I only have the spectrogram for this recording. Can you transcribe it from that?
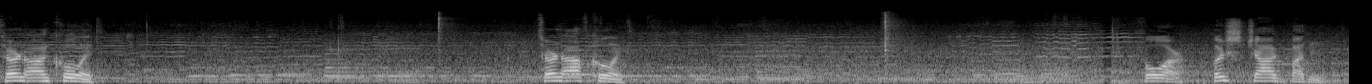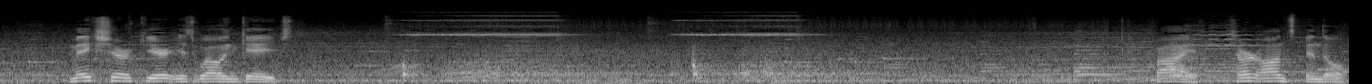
turn on coolant. Turn off coolant. Four, push jog button. Make sure gear is well engaged. Five, turn on spindle.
